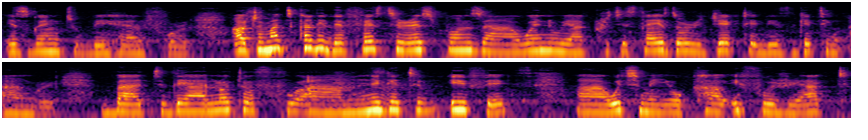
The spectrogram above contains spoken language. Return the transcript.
is going to be helpful. Automatically the first response uh, when we are criticized or rejected is getting angry. But there are a lot of um, negative effects uh, which may occur if we react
